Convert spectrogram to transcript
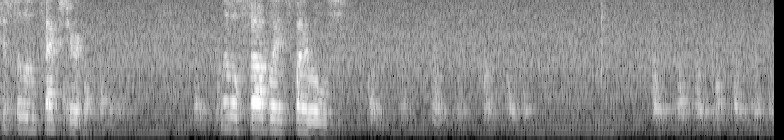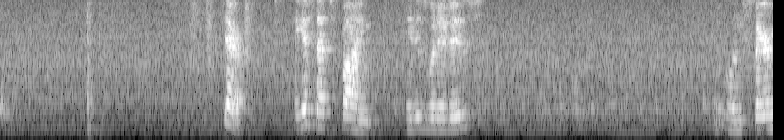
Just a little texture. Little saw blade spirals. There. Guess that's fine. It is what it is. It will inspire me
